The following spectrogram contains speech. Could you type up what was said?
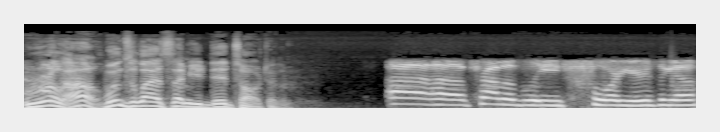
Really? Oh. When's the last time you did talk to them? uh, probably four years ago.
